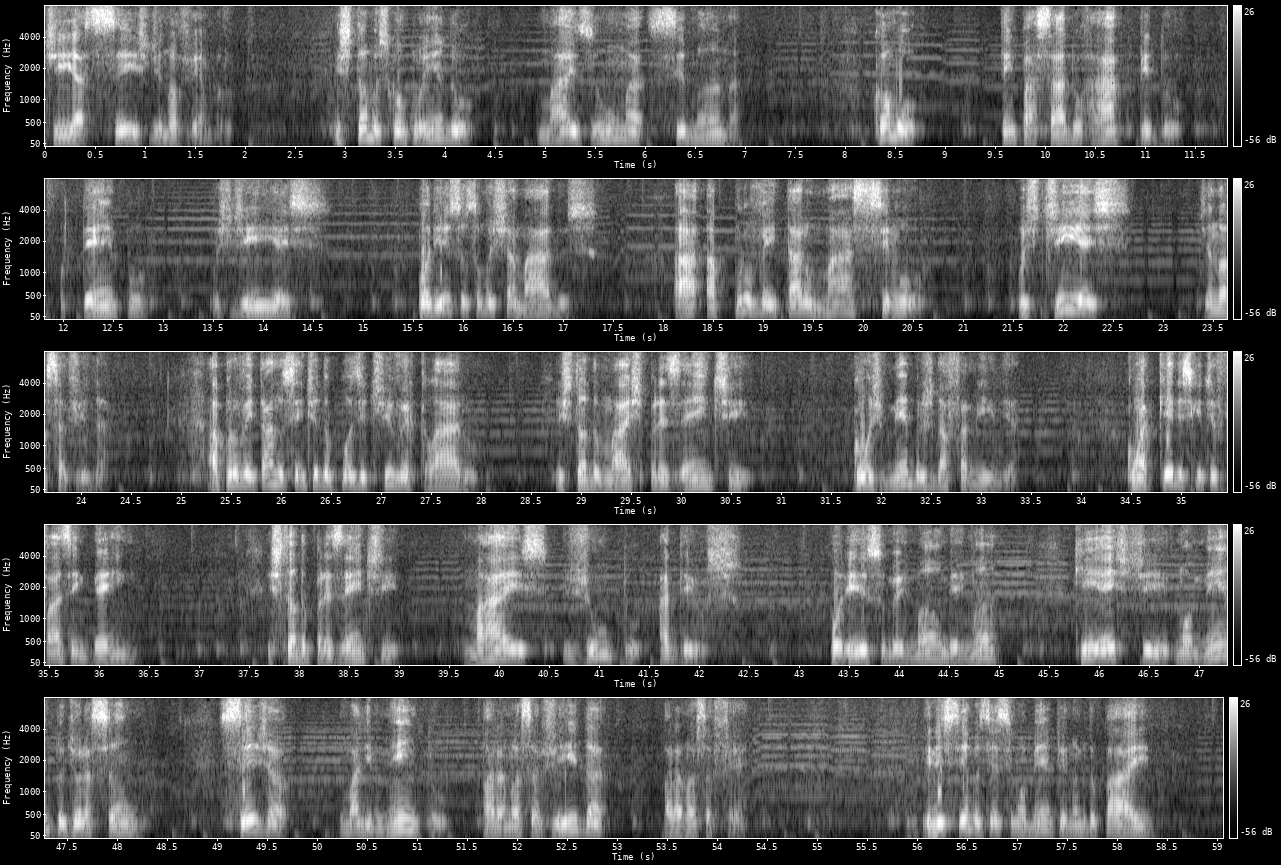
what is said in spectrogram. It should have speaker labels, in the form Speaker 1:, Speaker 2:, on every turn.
Speaker 1: dia 6 de novembro. Estamos concluindo mais uma semana. Como tem passado rápido o tempo, os dias. Por isso somos chamados a aproveitar o máximo os dias de nossa vida. Aproveitar no sentido positivo, é claro estando mais presente com os membros da família, com aqueles que te fazem bem, estando presente mais junto a Deus. Por isso, meu irmão, minha irmã, que este momento de oração seja um alimento para a nossa vida, para a nossa fé. Iniciemos esse momento em nome do Pai,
